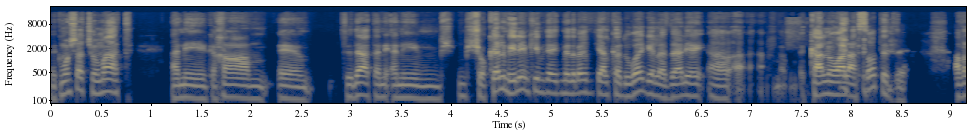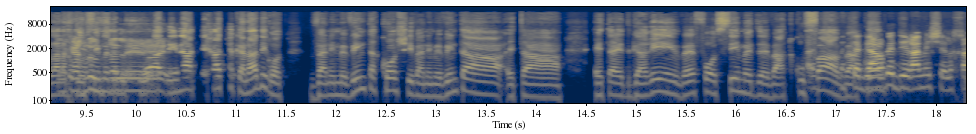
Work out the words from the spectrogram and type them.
וכמו שאת שומעת, אני ככה, אה, את יודעת, אני, אני שוקל מילים, כי אם היית מדברת איתי על כדורגל, אז היה לי אה, אה, קל נורא לעשות את זה. אבל אנחנו עושים את זה בצורה עדינה, כאחד שקנה דירות, ואני מבין את הקושי, ואני מבין את, ה, את, ה, את האתגרים, ואיפה עושים את זה, והתקופה, והכל. אתה גר בדירה משלך?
